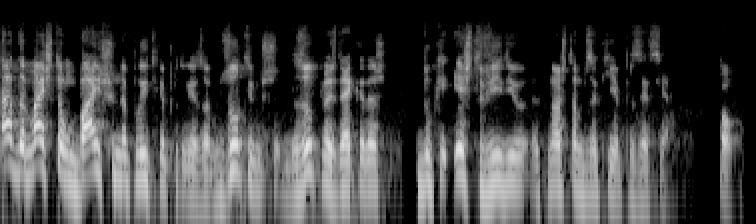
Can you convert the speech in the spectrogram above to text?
nada mais tão baixo na política portuguesa nos últimos, das últimas décadas do que este vídeo que nós estamos aqui a presenciar. Bom,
